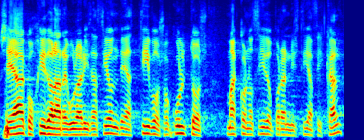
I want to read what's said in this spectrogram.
se ha acogido a la regularización de activos ocultos más conocido por amnistía fiscal?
